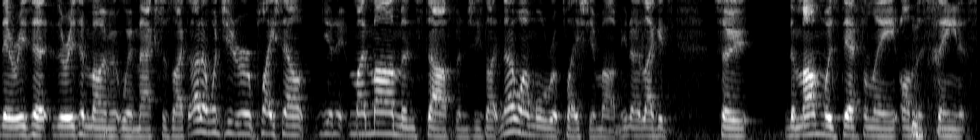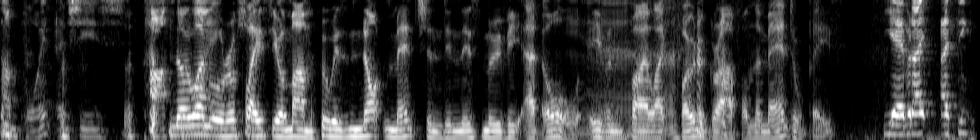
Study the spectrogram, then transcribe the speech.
There is a there is a moment where Max is like, I don't want you to replace our you know, my mom and stuff, and she's like, No one will replace your mom." You know, like it's so. The mum was definitely on the scene at some point, and she's passed. no one will replace your mum, who is not mentioned in this movie at all, even by like photograph on the mantelpiece. Yeah, but I, I think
